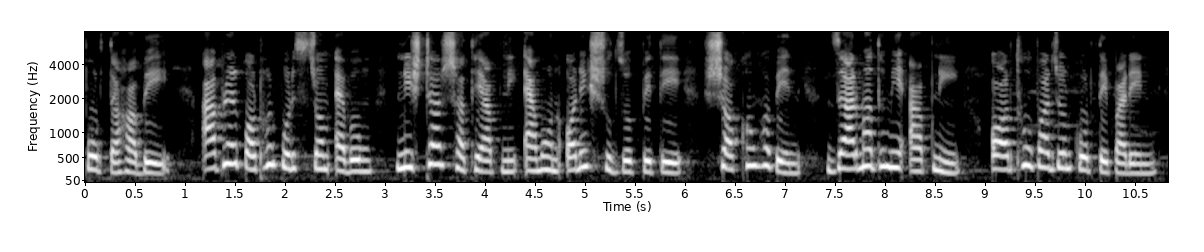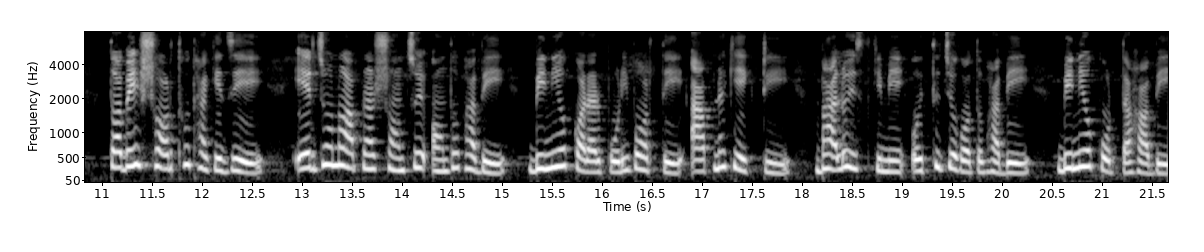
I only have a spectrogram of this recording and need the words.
পড়তে হবে। আপনার কঠোর পরিশ্রম এবং নিষ্ঠার সাথে আপনি এমন অনেক সুযোগ পেতে সক্ষম হবেন, যার মাধ্যমে আপনি অর্থ উপার্জন করতে পারেন। তবে শর্ত থাকে যে, এর জন্য আপনার সঞ্চয় অন্ধভাবে বিনিয়োগ করার পরিবর্তে আপনাকে একটি ভালো স্কিমে ঐতিহ্যগতভাবে বিনিয়োগ করতে হবে।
